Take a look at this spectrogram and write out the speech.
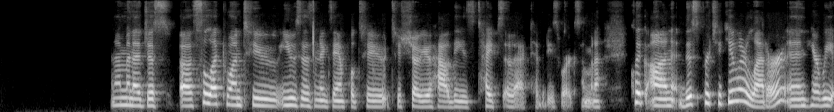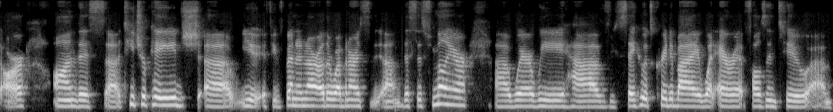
And I'm going to just uh, select one to use as an example to, to show you how these types of activities work. So I'm going to click on this particular letter, and here we are on this uh, teacher page. Uh, you, if you've been in our other webinars, um, this is familiar, uh, where we have, say who it's created by, what era it falls into, um,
